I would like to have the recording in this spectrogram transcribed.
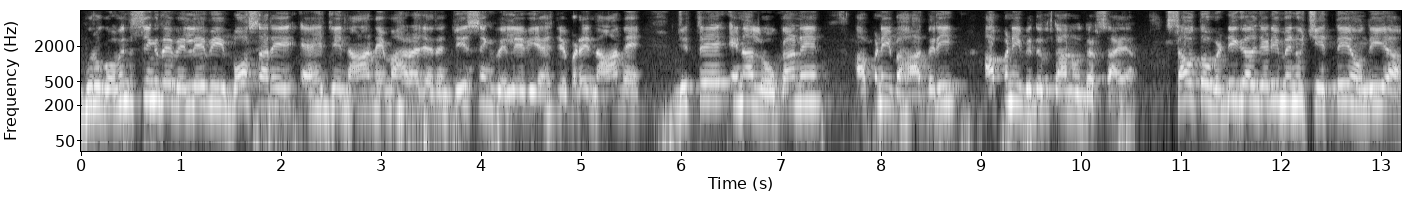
ਗੁਰੂ ਗੋਬਿੰਦ ਸਿੰਘ ਦੇ ਵੇਲੇ ਵੀ ਬਹੁਤ ਸਾਰੇ ਇਹੋ ਜਿਹੇ ਨਾਂ ਨੇ। ਮਹਾਰਾਜਾ ਰਣਜੀਤ ਸਿੰਘ ਵੇਲੇ ਵੀ ਇਹੋ ਜਿਹੇ ਬੜੇ ਨਾਂ ਨੇ, ਜਿੱਥੇ ਇਹਨਾਂ ਲੋਕਾਂ ਨੇ ਆਪਣੀ ਬਹਾਦਰੀ, ਆਪਣੀ ਵਿਦਵਤਾ ਨੂੰ ਦਰਸਾਇਆ। ਸਭ ਤੋਂ ਵੱਡੀ ਗੱਲ ਜਿਹੜੀ ਮੈਨੂੰ ਚੇਤੇ ਆਉਂਦੀ ਆ,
